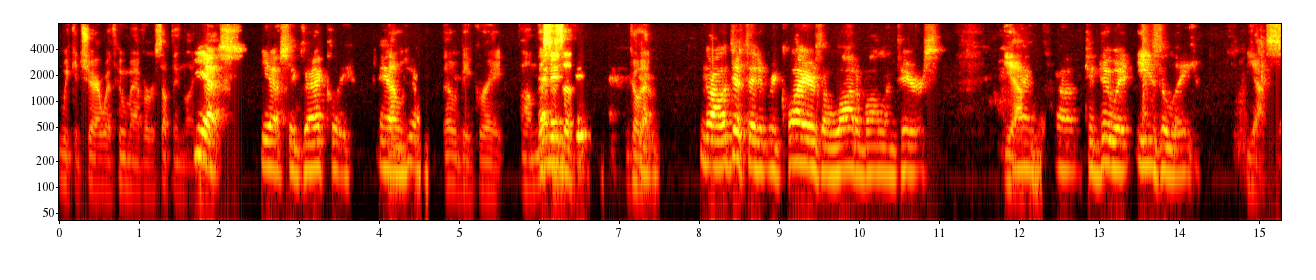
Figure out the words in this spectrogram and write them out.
we could share with whomever, something like yes, that. Yes, exactly. And that would, uh, that would be great. Um, this is it, a. It, go ahead. No, just that it requires a lot of volunteers yeah and, uh, to do it easily yes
